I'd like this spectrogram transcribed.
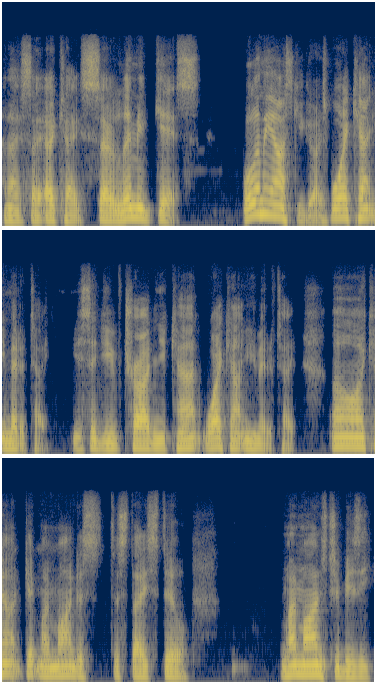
And I say, okay, so let me guess. Well, let me ask you guys, why can't you meditate? You said you've tried and you can't. Why can't you meditate? Oh, I can't get my mind to, to stay still. My mind's too busy.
